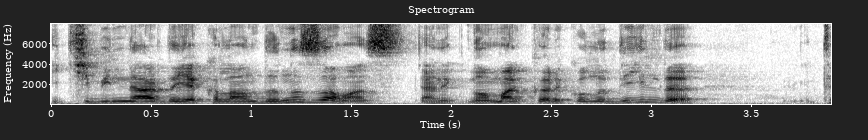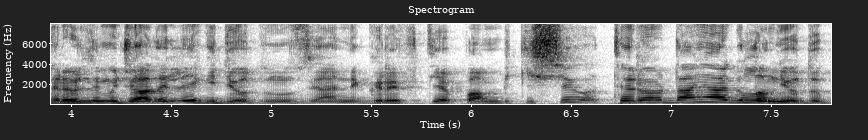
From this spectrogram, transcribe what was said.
2000'lerde yakalandığınız zaman yani normal karakola değil de terörle mücadeleye gidiyordunuz yani grafiti yapan bir kişi terörden yargılanıyordu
